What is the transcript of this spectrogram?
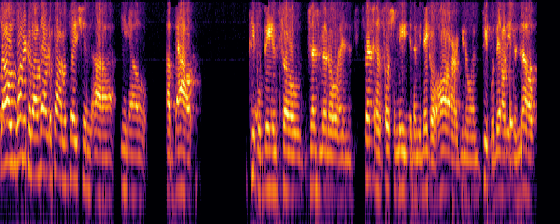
So I was wondering because I was having a conversation, uh, you know, about people being so judgmental and especially on social media. I mean, they go hard, you know, and people they don't even know.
